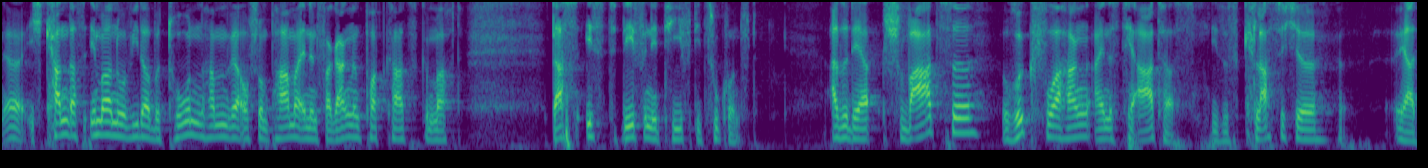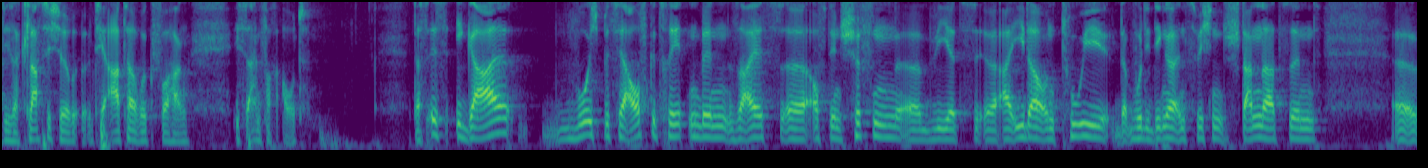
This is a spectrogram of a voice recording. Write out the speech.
Äh, ich kann das immer nur wieder betonen, haben wir auch schon ein paar Mal in den vergangenen Podcasts gemacht. Das ist definitiv die Zukunft. Also der schwarze Rückvorhang eines Theaters, dieses klassische ja, dieser klassische Theaterrückvorhang ist einfach out. Das ist egal, wo ich bisher aufgetreten bin, sei es äh, auf den Schiffen äh, wie jetzt äh, AIDA und TUI, wo die Dinger inzwischen Standard sind. Äh,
